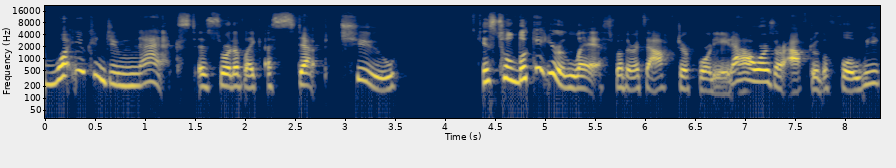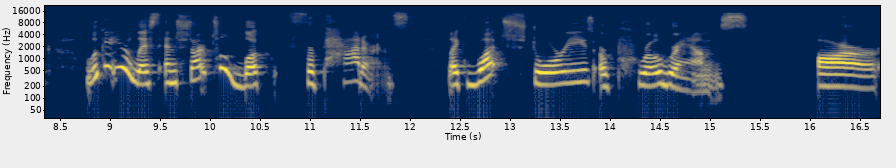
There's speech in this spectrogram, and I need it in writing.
what you can do next is sort of like a step two is to look at your list, whether it's after 48 hours or after the full week. Look at your list and start to look for patterns. Like what stories or programs are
